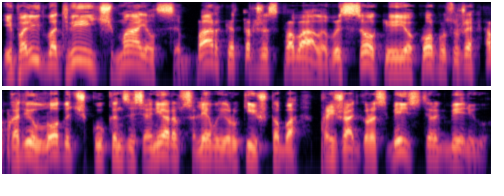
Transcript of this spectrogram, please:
Ипполит Матвеевич маялся, барка торжествовала, высокий ее корпус уже обходил лодочку концессионеров с левой руки, чтобы прижать гроссмейстера к берегу.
